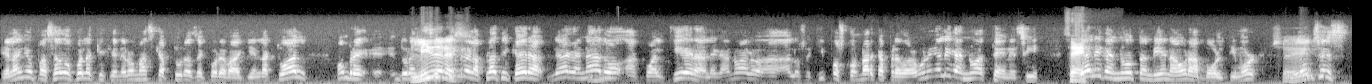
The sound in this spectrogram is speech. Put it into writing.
El año pasado fue la que generó más capturas de coreback y en la actual, hombre, eh, durante septiembre la plática era, le ha ganado a cualquiera, le ganó a, los equipos con marca predadora. Bueno, ya le ganó a Tennessee, ya le ganó también ahora a Baltimore. Entonces,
